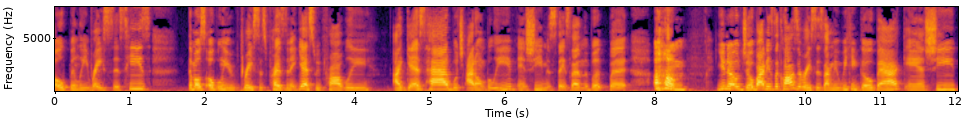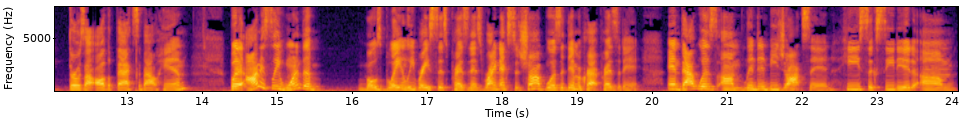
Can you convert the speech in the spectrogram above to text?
openly racist. He's the most openly racist president. Yes, we probably, I guess, had, which I don't believe, and she even states that in the book, but um you know, Joe Biden's a closet racist. I mean, we can go back and she throws out all the facts about him. But honestly, one of the most blatantly racist presidents right next to Trump was a Democrat president, and that was um, Lyndon B. Johnson. He succeeded um,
